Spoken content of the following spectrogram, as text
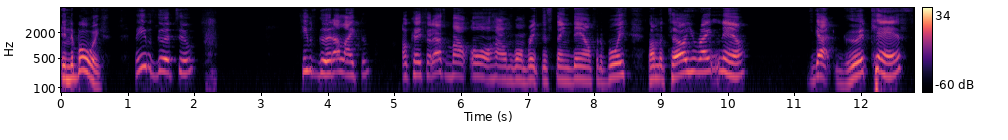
in the boys. But he was good too. He was good. I liked him. Okay, so that's about all how I'm gonna break this thing down for the boys. So I'm gonna tell you right now, it's got good cast,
